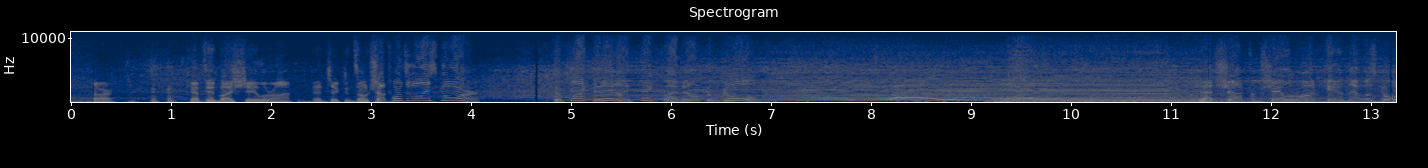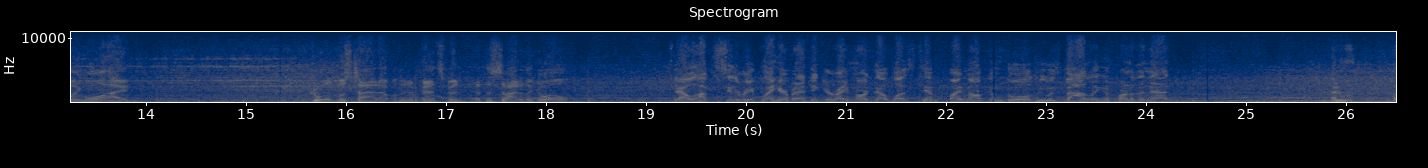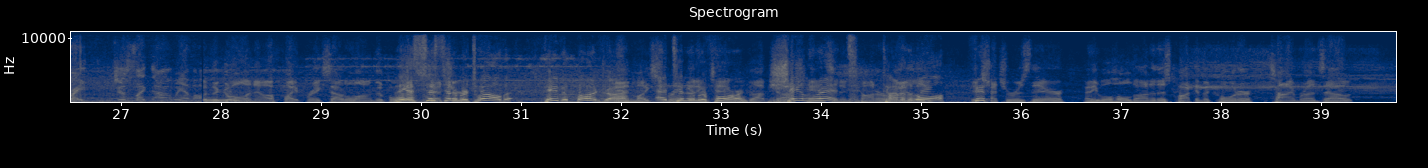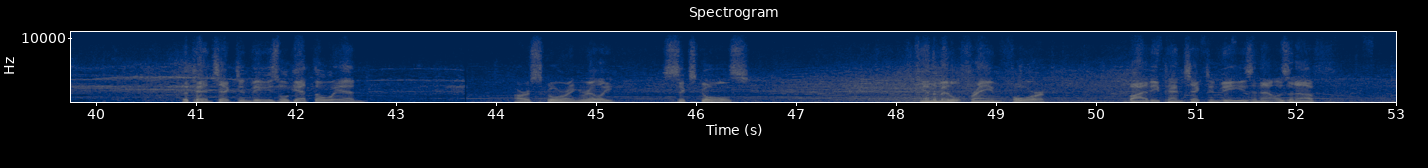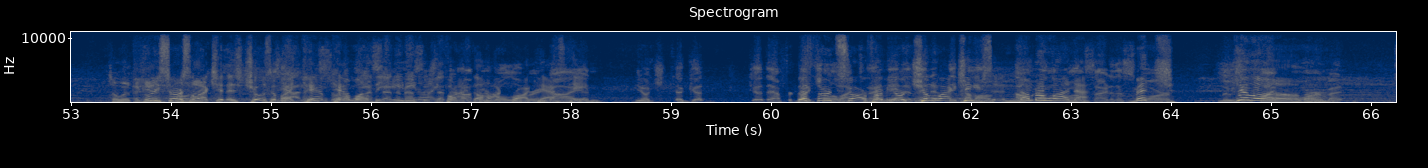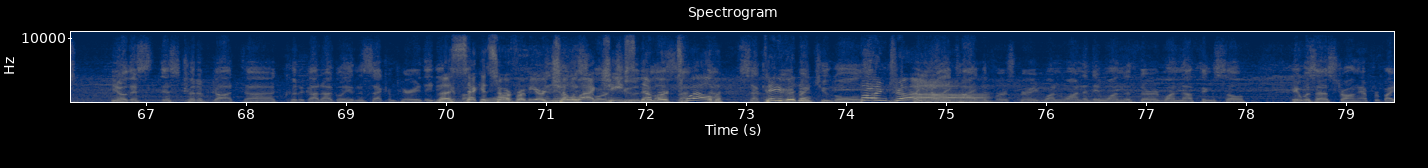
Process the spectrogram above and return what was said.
Kept in by Shea Laurent. Penticton's own shot towards the goalie score. Deflected in, I think, by Malcolm Gould. That shot from Shea Laurent, Cam, that was going wide. Gould was tied up with a defenseman at the side of the goal. Yeah, we'll have to see the replay here, but I think you're right, Mark. That was tipped by Malcolm Gould, who was battling in front of the net. And right, just like that, we have a The goal, and now a fight breaks out along the board. The assist to number 12, David Bondra. And Mike And, Spring to number 4, tangled up. Josh Shea Laurent. and Connor Time of the Reilly. goal. The catcher is there, and he will hold on to this puck in the corner. Time runs out. The Penticton Vees will get the win. Our scoring, really, six goals in the middle frame, four by the Penticton Vees, and that was enough to lift again three-star selection is chosen by yeah, and Cam Campbell of the send a 89.5 The Hawk roll broadcast team. and, you know, a good good effort The by third Chilliwack star tonight. from They your did- they- Chilliwack Chiefs, out- out number on one, wrong side of the Mitch score, losing Gillam. 5-4, but you know this this could have got uh, could have got ugly in the second period. They did The second four, star from your Chilliwack Chiefs, two. Number lost that- 12, that David by two goals. Bondra. But, you know they tied the first period one one and they won the third one nothing. So it was a strong effort by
